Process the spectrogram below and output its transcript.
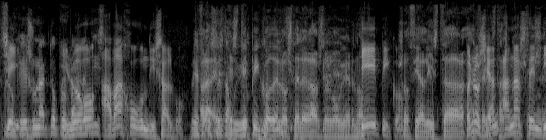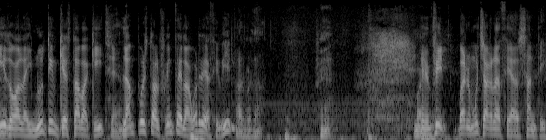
Sí, lo que es un acto Y luego propagandístico. abajo Gundisalvo. Eso, Ahora, eso está es muy bien. típico de los delegados del gobierno Típico. socialista. Bueno, se han, han cosas, ascendido ¿eh? a la inútil que estaba aquí, Sí. la han puesto al frente de la Guardia Civil. Ah, es verdad. Sí. En fin, bueno, muchas gracias, Santi.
